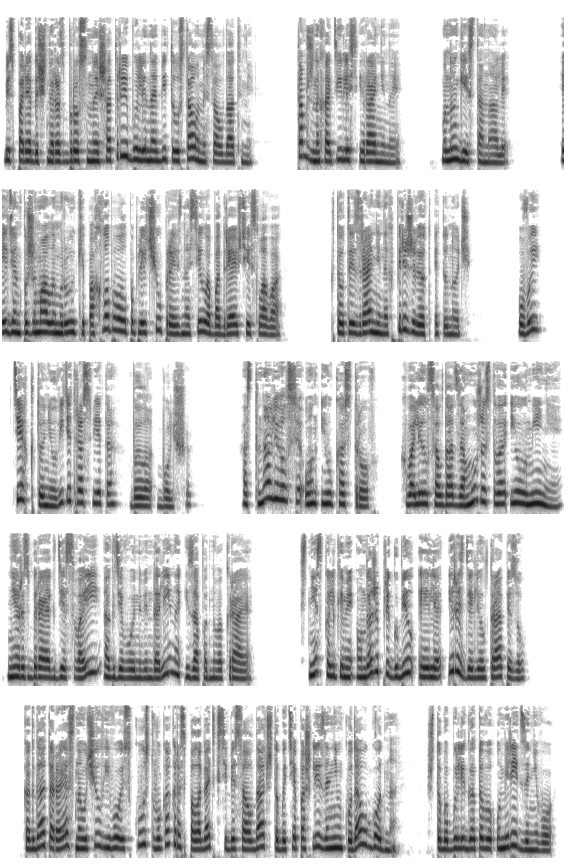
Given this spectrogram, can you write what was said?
Беспорядочно разбросанные шатры были набиты усталыми солдатами. Там же находились и раненые. Многие стонали. Эдион пожимал им руки, похлопывал по плечу, произносил ободряющие слова. Кто-то из раненых переживет эту ночь. Увы, тех, кто не увидит рассвета, было больше. Останавливался он и у костров. Хвалил солдат за мужество и умение, не разбирая, где свои, а где воины Виндалина и западного края. С несколькими он даже пригубил Эля и разделил трапезу. Когда-то Раэс научил его искусству, как располагать к себе солдат, чтобы те пошли за ним куда угодно, чтобы были готовы умереть за него,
